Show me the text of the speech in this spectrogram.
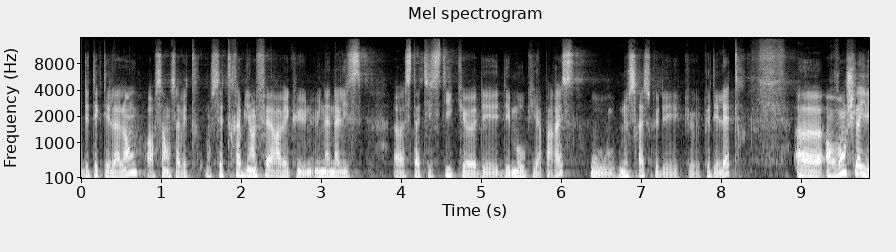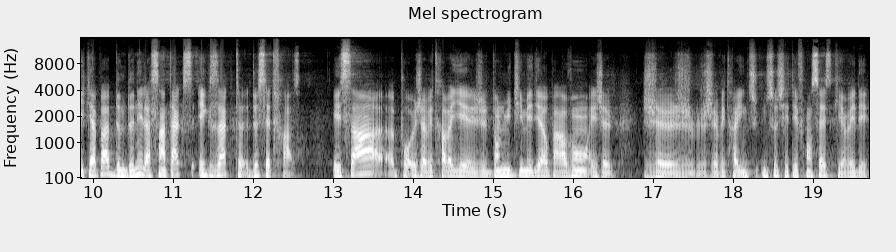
détecter la langue. Alors ça, on, savait, on, sait très bien le faire avec une, analyse euh, statistique euh, des, mots qui apparaissent, ou ne serait-ce que des, lettres. Euh, en revanche, là, il est capable de me donner la syntaxe exacte de cette phrase. Et ça, j'avais travaillé dans le multimédia auparavant et j'avais travaillé une, une, société française qui avait des,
